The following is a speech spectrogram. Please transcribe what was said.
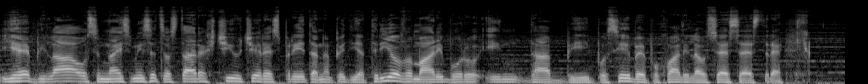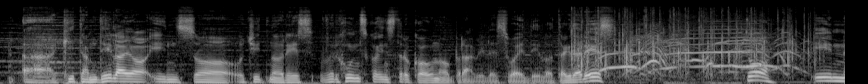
je bila 18 mesecev stara hči včeraj sprejeta na pediatrijo v Mariboru in da bi posebej pohvalila vse sestre. Ki tam delajo in so očitno res vrhunsko in strokovno opravile svoje delo. Tako da res to. In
